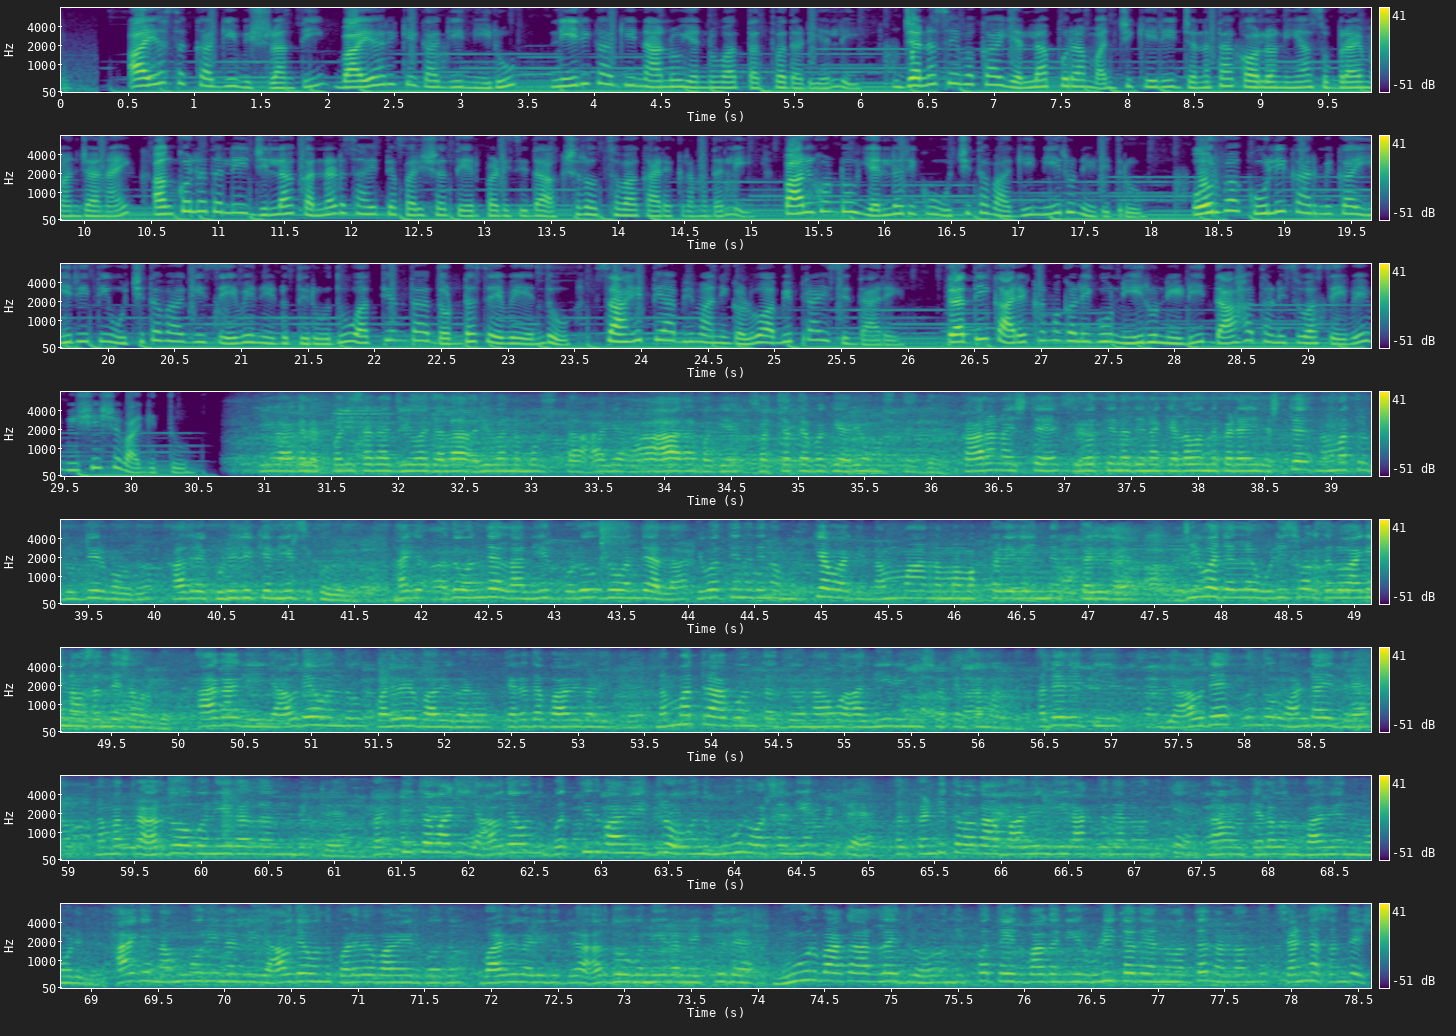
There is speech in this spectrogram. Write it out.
ಆಯಾಸಕ್ಕಾಗಿ ವಿಶ್ರಾಂತಿ, ಬಾಯಾರಿಕೆಗಾಗಿ ನೀರು, ನೀರಿಗಾಗಿ ನಾನು ಎನ್ನುವ ತತ್ವದಡಿಯಲ್ಲಿ ಜನಸೇವಕ ಯಲ್ಲಾಪುರ ಮಂಚಿಕೇರಿ ಜನತಾ ಕಾಲೋನಿಯ ಸುಬ್ರಾಯ್ ಮಂಜಾನಾಯ್ಕ್, ಅಂಕೋಲದಲ್ಲಿ ಜಿಲ್ಲಾ ಕನ್ನಡ ಸಾಹಿತ್ಯ ಪರಿಷತ್ ಏರ್ಪಡಿಸಿದ ಅಕ್ಷರೋತ್ಸವ ಕಾರ್ಯಕ್ರಮದಲ್ಲಿ ಪಾಲ್ಗೊಂಡು ಎಲ್ಲರಿಗೂ ಉಚಿತವಾಗಿ ನೀರು ನೀಡಿದ್ರು. ಓರ್ವ ಕೂಲಿ ಕಾರ್ಮಿಕ ಈ ರೀತಿ ಉಚಿತವಾಗಿ ಸೇವೆ ನೀಡುತ್ತಿರುವುದು ಅತ್ಯಂತ ದೊಡ್ಡ ಸೇವೆ ಎಂದು ಸಾಹಿತ್ಯಾಭಿಮಾನಿಗಳು ಅಭಿಪ್ರಾಯಿಸಿದ್ದಾರೆ. ಪ್ರತಿ ಕಾರ್ಯಕ್ರಮಗಳಿಗೂ ನೀರು ನೀಡಿ ದಾಹ ತಣಿಸುವ ಸೇವೆ ವಿಶೇಷವಾಗಿತ್ತು. ಈಗಾಗಲೇ ಪರಿಸರ ಜೀವಜಲ ಅರಿವನ್ನು ಮೂಡಿಸ್ತಾ ಹಾಗೆ ಆಹಾರ ಬಗ್ಗೆ, ಸ್ವಚ್ಛತೆ ಬಗ್ಗೆ ಅರಿವು ಮೂಡಿಸ್ತಾ ಇದ್ದೇವೆ. ಕಾರಣ ಇಷ್ಟೇ, ಇವತ್ತಿನ ದಿನ ಕೆಲವೊಂದು ಕಡೆ ಎಷ್ಟೇ ನಮ್ಮ ಹತ್ರ ದುಡ್ಡಿರಬಹುದು ಆದರೆ ಕುಡಿಲಿಕ್ಕೆ ನೀರು ಸಿಕ್ಕುವುದಿಲ್ಲ. ಹಾಗೆ ಅದು ಒಂದೇ ಅಲ್ಲ, ನೀರು ಕೊಡುವುದು ಒಂದೇ ಅಲ್ಲ. ಇವತ್ತಿನ ದಿನ ಮುಖ್ಯವಾಗಿ ನಮ್ಮ ನಮ್ಮ ಮಕ್ಕಳಿಗೆ, ಇನ್ನಿತರಿಗೆ ಜೀವಜಲ ಉಳಿಸುವ ಸಲುವಾಗಿ ನಾವು ಸಂದೇಶ ಹೊರಬೇಕು ಹಾಗಾಗಿ ಯಾವುದೇ ಒಂದು ಕೊಳವೆ ಬಾವಿಗಳು, ತೆರೆದ ಬಾವಿಗಳಿದ್ರೆ ನಮ್ಮ ಹತ್ರ ಆಗುವಂಥದ್ದು ನಾವು ಆ ನೀರು ಇಂಗಿಸುವ ಕೆಲಸ ಮಾಡಬೇಕು. ಅದೇ ರೀತಿ ಯಾವುದೇ ಒಂದು ಹೊಂಡ ಇದ್ರೆ ನಮ್ಮ ಹತ್ರ ಹರಿದು ಹೋಗೋ ನೀರಲ್ಲ ಬಿಟ್ಟರೆ ಖಂಡಿತವಾಗಿ ಯಾವುದೇ ಒಂದು ಬತ್ತಿದ ಬಾವಿ ಇದ್ರೂ ಒಂದು ಮೂರು ವರ್ಷ ನೀರು ಬಿಟ್ಟರೆ ಅದು ಖಂಡಿತವಾಗಿ ಆ ಬಾವಿಗೆ ನೀರು ಆಗ್ತದೆ ಅನ್ನೋದಕ್ಕೆ ನಾವು ಕೆಲವೊಂದು ಬಾವಿಯನ್ನು ನೋಡಿದೆ ಹಾಗೆ ನಮ್ಮೂರಿನಲ್ಲಿ ಯಾವುದೇ ಒಂದು ಕೊಳವೆ ಬಾವಿ ಇರ್ಬೋದು, ಬಾವಿಗಳಿಗಿದ್ರೆ ಹರಿದು ಹೋಗೋ ನೀರನ್ನು ಇಟ್ಟಿದ್ರೆ ನೂರು ಭಾಗ ಅಲ್ಲ ಇದ್ರೂ ಒಂದು ಇಪ್ಪತ್ತೈದು ಭಾಗ ನೀರು ಉಳಿತದೆ ಅನ್ನುವಂಥ ನನ್ನೊಂದು ಸಣ್ಣ ಸಂದೇಶ.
